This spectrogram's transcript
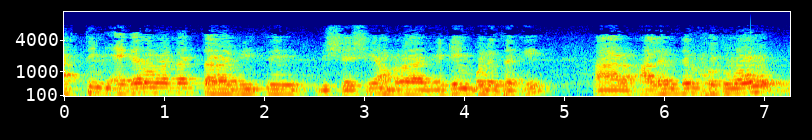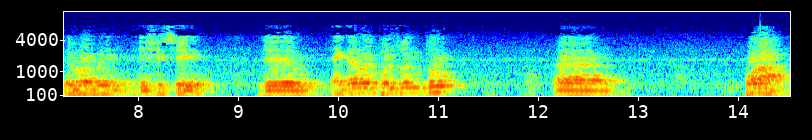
আট তিন এগারো রাকাত তারাবিতে বিশ্বাসী, আমরা এটাই বলে থাকি। আর আলেমদের ফতোয়াও এভাবে এসেছে যে এগারো পর্যন্ত পড়া।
